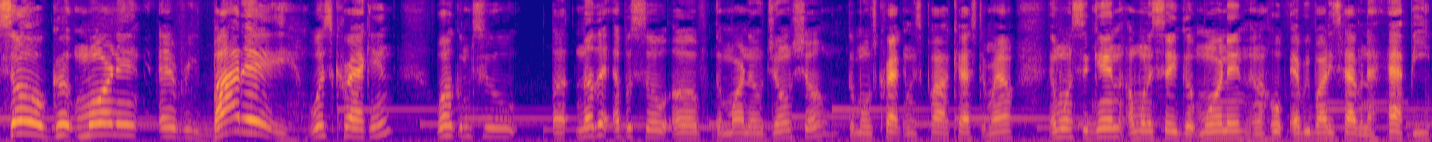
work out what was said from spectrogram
So, good morning, everybody. What's cracking? Welcome to another episode of the Marnell Jones Show, the most crackingest podcast around. And once again, I want to say good morning, and I hope everybody's having a happy,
